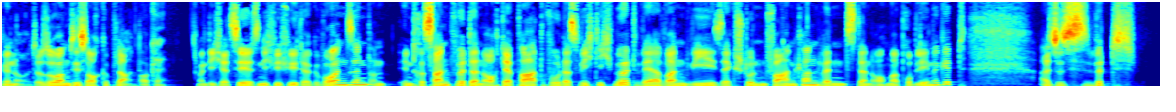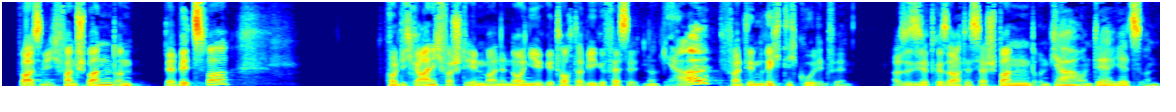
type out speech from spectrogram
Genau. So haben sie es auch geplant. Okay. Und ich erzähle jetzt nicht, wie viel da geworden sind. Und interessant wird dann auch der Part, wo das wichtig wird, wer wann wie sechs Stunden fahren kann, wenn es dann auch mal Probleme gibt. Also es wird, weiß nicht, ich fand spannend und der Witz war, konnte ich gar nicht verstehen, meine neunjährige Tochter wie gefesselt, ne? Ja? Ich fand den richtig cool, den Film. Also sie hat gesagt, ist ja spannend und ja, und der jetzt und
